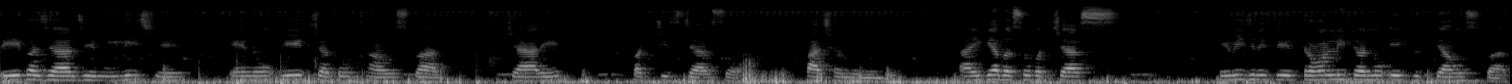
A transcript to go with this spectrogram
એક હજાર જે મિલી છે, એનો એક ચતુર્થાંશ ભાગ. ચારે પચીસ ચારસો પાછળનું મૂલ્ય આવી ગયા બસો પચાસ. એવી જ રીતે ત્રણ લીટરનું એક દૃત્યાંશ ભાગ.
